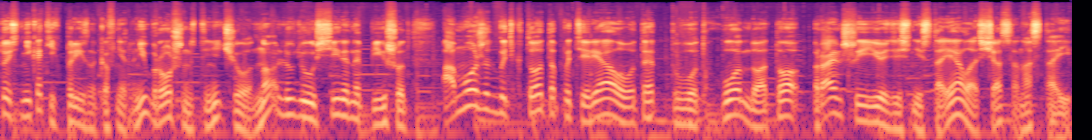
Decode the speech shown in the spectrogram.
То есть никаких признаков нету, ни брошенности, ничего. Но люди усиленно пишут, а может быть кто-то потерял вот эту вот Хонду, а то раньше ее здесь не стояло, а сейчас она стоит.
